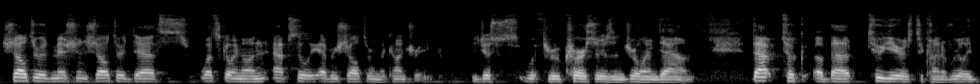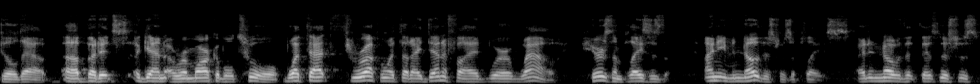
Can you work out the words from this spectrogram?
shelter admission, shelter deaths, what's going on in absolutely every shelter in the country, just through cursors and drilling down. That took about two years to kind of really build out. Uh, but it's, again, a remarkable tool. What that threw up and what that identified were wow, here's some places I didn't even know this was a place. I didn't know that this, this was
